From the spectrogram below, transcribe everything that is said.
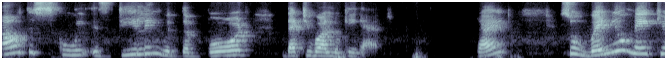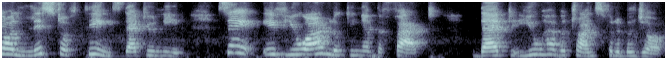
how the school is dealing with the board that you are looking at, right? So when you make your list of things that you need, say if you are looking at the fact that you have a transferable job,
